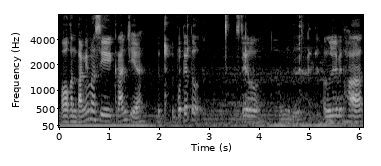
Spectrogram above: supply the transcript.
Oh, kentangnya masih crunchy ya. The, the potato still a little bit hot.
